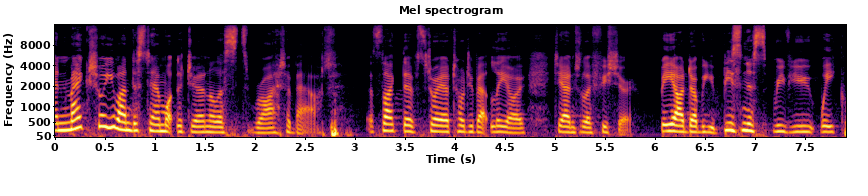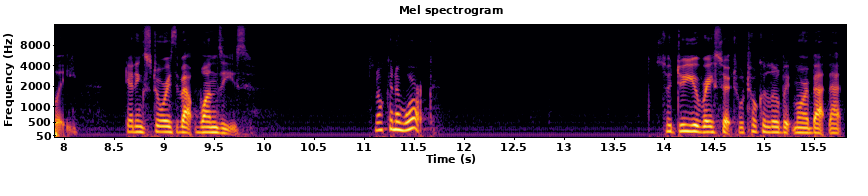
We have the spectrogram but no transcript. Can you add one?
And make sure you understand what the journalists write about. It's like the story I told you about Leo D'Angelo Fisher, BRW, Business Review Weekly, getting stories about onesies. It's not going to work. So do your research. We'll talk a little bit more about that.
